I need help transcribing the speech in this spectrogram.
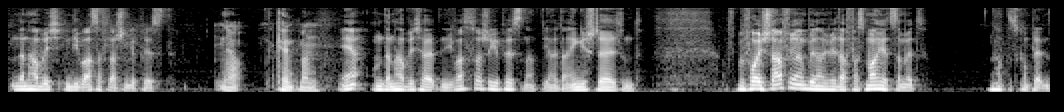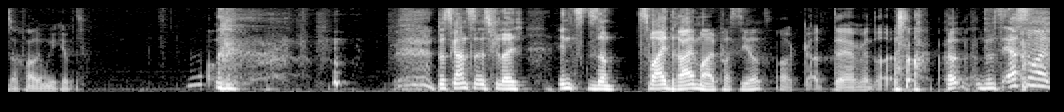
und dann habe ich in die Wasserflaschen gepisst. Ja. Kennt man. Ja, und dann habe ich halt in die Wasserflasche gepisst und habe die halt eingestellt und bevor ich schlafen gegangen bin, habe ich mir gedacht, was mache ich jetzt damit? Und habe das komplett ins Aquarium gekippt. Das Ganze ist vielleicht insgesamt zwei, dreimal passiert. Oh god damn it, Alter. Das erste Mal.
